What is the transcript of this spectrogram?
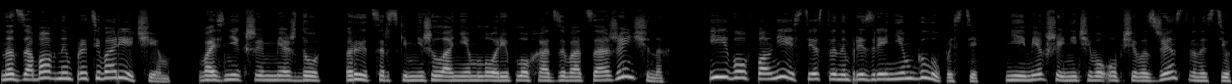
над забавным противоречием, возникшим между рыцарским нежеланием Лори плохо отзываться о женщинах и его вполне естественным презрением глупости, не имевшей ничего общего с женственностью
